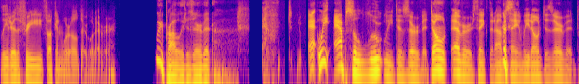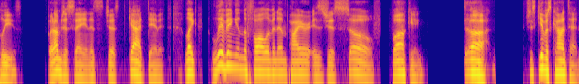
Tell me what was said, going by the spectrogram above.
leader of the free fucking world or whatever. we probably deserve it. We absolutely deserve it. Don't ever think that I'm saying we don't deserve it, please. But I'm just saying it's just god damn it. Like living in the fall of an empire is just so fucking uh just give us content.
